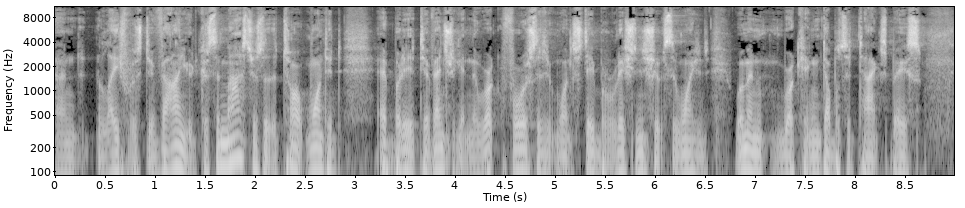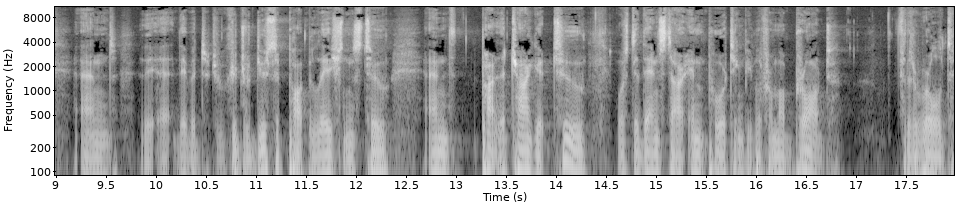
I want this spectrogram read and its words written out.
and life was devalued because the masters at the top wanted everybody to eventually get in the workforce. They didn't want stable relationships. They wanted women working doubles the tax base and they, uh, they would, could reduce the populations too. And part of the target too was to then start importing people from abroad for the world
